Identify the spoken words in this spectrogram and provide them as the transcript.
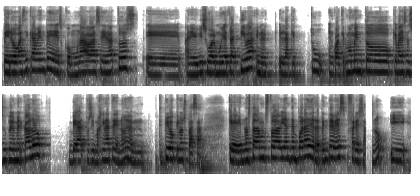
Pero básicamente es como una base de datos eh, a nivel visual muy atractiva en, la que tú en cualquier momento que vayas al supermercado veas, pues imagínate, ¿no? Típico que nos pasa, que no estamos todavía en temporada y de repente ves fresas, ¿no? Y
